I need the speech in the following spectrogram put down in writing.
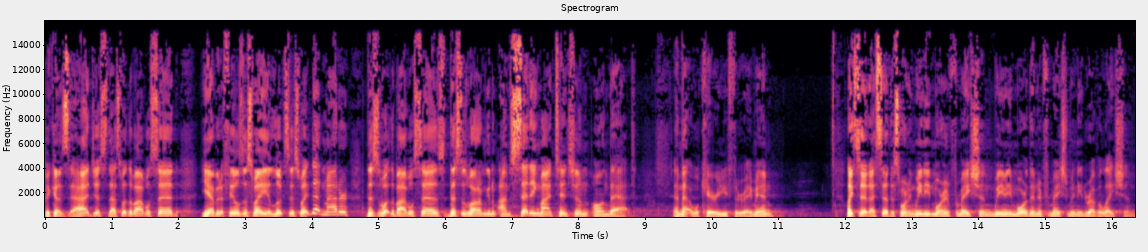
because I just that's what the Bible said. Yeah, but it feels this way, it looks this way. It doesn't matter. This is what the Bible says. This is what I'm going to I'm setting my attention on that. And that will carry you through. Amen. Like I said, I said this morning, we need more information. We need more than information, we need revelation.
